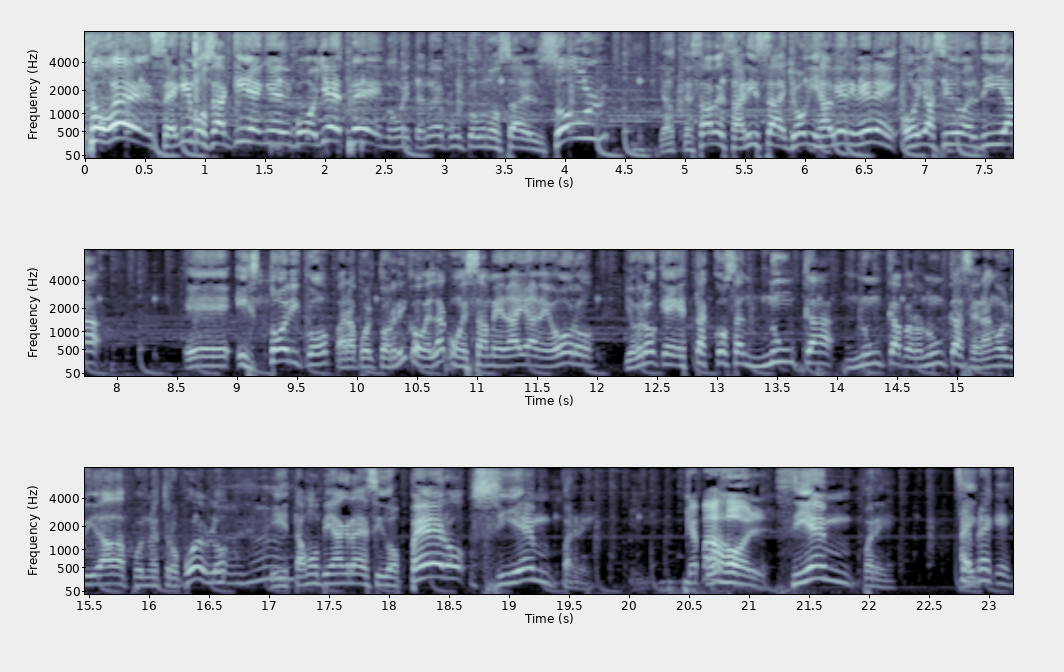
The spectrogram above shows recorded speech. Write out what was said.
Eso es. Seguimos aquí en el bollete 99.1 Sal Soul. Ya usted sabe, Sarisa, Yogi, Javier. Y miren, hoy ha sido el día eh, histórico para Puerto Rico, ¿verdad? Con esa medalla de oro. Yo creo que estas cosas nunca, nunca, pero nunca serán olvidadas por nuestro pueblo. Y estamos bien agradecidos. Pero siempre, ¿Qué pajol? siempre. ¿Siempre hay- qué?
